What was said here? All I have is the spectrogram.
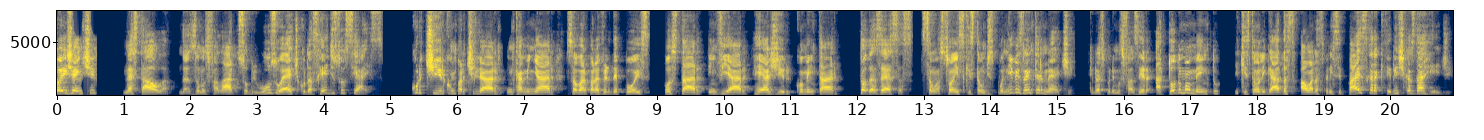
Oi, gente! Nesta aula, nós vamos falar sobre o uso ético das redes sociais. Curtir, compartilhar, encaminhar, salvar para ver depois, postar, enviar, reagir, comentar. Todas essas são ações que estão disponíveis na internet, que nós podemos fazer a todo momento e que estão ligadas a uma das principais características da rede.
